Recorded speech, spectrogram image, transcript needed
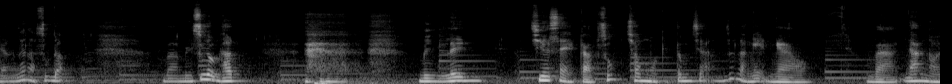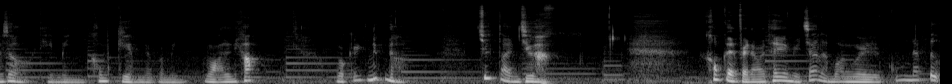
đang rất là xúc động. Và mình xúc động thật. Mình lên chia sẻ cảm xúc trong một cái tâm trạng rất là nghẹn ngào. Và đang nói dở thì mình không kiềm được và mình hòa lên khóc. Một cách nức nở trước toàn trường không cần phải nói thêm thì chắc là mọi người cũng đã tự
